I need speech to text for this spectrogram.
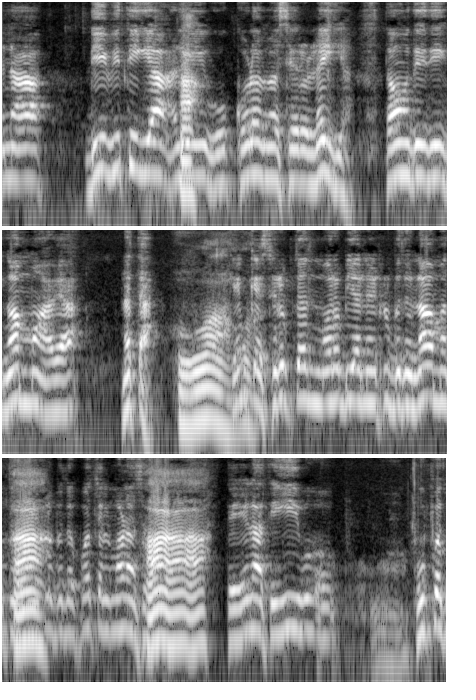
એના દી વીતી ગયા અને ઘોડો શેરો લઈ ગયા. તો હું દીદી ગામમાં આવ્યા નતા. વાહ કેમ કે સ્વરૂપચંદ મોરબિયાને એટલું બધું નામ હતું એટલું બધું કોચલ માણસ તો એનાથી ઈ ભૂપત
